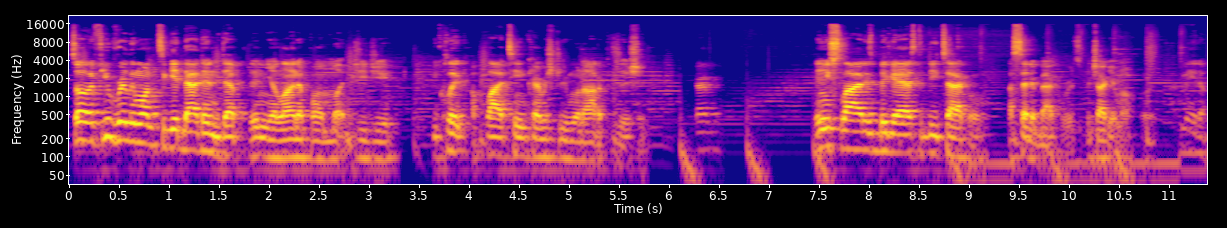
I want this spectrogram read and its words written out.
So if you really wanted to get that in depth in your lineup on MUT GG, you click apply team chemistry when out of position. Okay. Then you slide his big ass to D tackle. I said it backwards, but y'all get my point. Made a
